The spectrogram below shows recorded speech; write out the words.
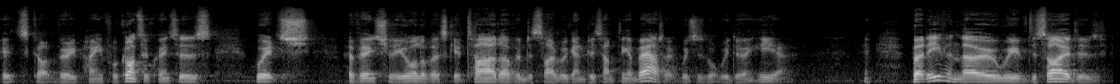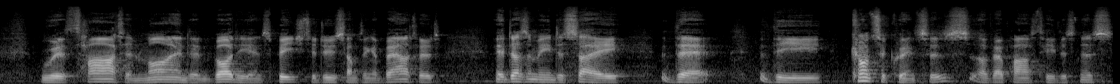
it's got very painful consequences, which eventually all of us get tired of and decide we're going to do something about it, which is what we're doing here. But even though we've decided with heart and mind and body and speech to do something about it, it doesn't mean to say that the consequences of our past heedlessness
